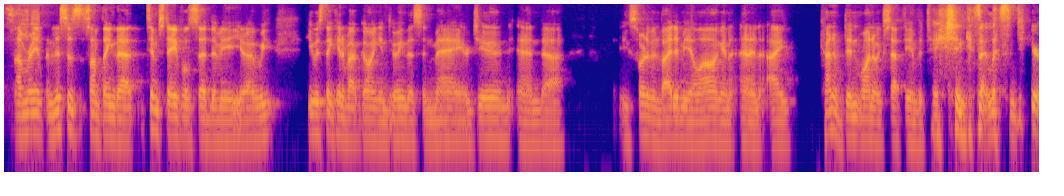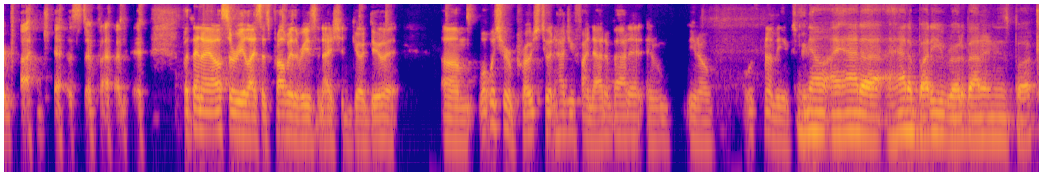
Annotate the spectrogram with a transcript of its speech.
summary and this is something that tim staples said to me you know we he was thinking about going and doing this in may or june and uh, he sort of invited me along and, and i kind of didn't want to accept the invitation because I listened to your podcast about it. But then I also realized that's probably the reason I should go do it. Um, what was your approach to it? How did you find out about it? And you know, kind of the experience? You know, I had a I had a buddy who wrote about it in his book.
